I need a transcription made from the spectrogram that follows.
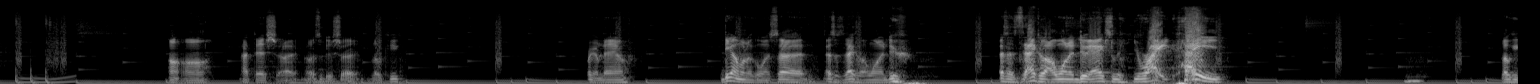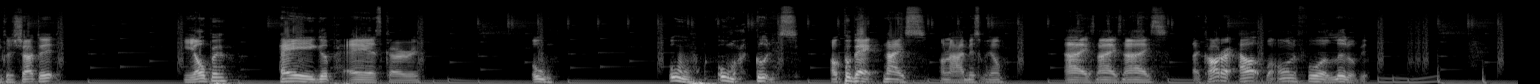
Uh-uh. Not that shot. No, that's a good shot. Low key. Bring him down. I think I'm gonna go inside. That's exactly what I want to do. That's exactly what I want to do, actually. You're right. Hey! Loki could have shot that. He open. Hey, good pass, Curry. Ooh. Ooh. Oh, my goodness. Oh, put back. Nice. Oh, no, I missed with him. Nice, nice, nice. I caught her out, but only for a little bit.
